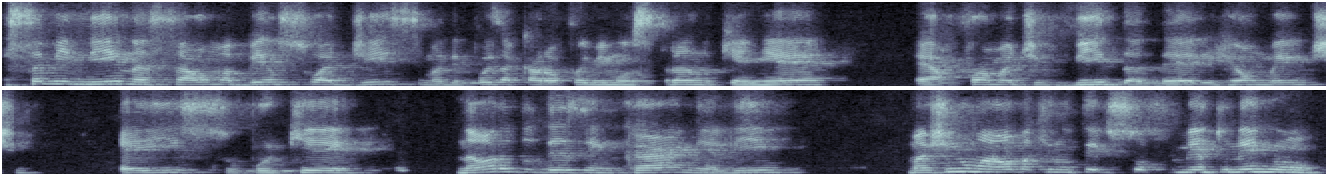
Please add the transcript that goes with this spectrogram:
Essa menina, essa alma abençoadíssima, depois a Carol foi me mostrando quem é, é a forma de vida dela, e realmente é isso, porque na hora do desencarne ali, imagina uma alma que não teve sofrimento nenhum,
